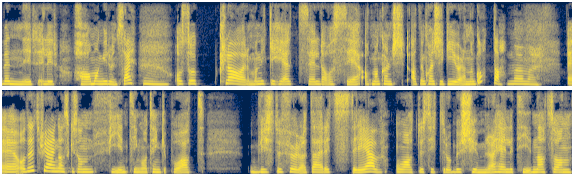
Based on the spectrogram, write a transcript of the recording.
venner, eller ha mange rundt seg, og så klarer man ikke helt selv da å se at, man kanskje, at den kanskje ikke gjør deg noe godt, da. Nei, nei. Eh, og det tror jeg er en ganske sånn fin ting å tenke på, at hvis du føler at det er et strev, og at du sitter og bekymrer deg hele tiden, at sånn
